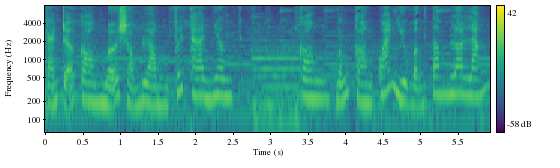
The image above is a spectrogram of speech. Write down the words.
cản trở con mở rộng lòng với tha nhân. Con vẫn còn quá nhiều bận tâm lo lắng,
